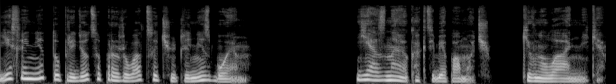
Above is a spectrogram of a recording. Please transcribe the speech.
Если нет, то придется прорываться чуть ли не с боем. «Я знаю, как тебе помочь», — кивнула Аннике.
